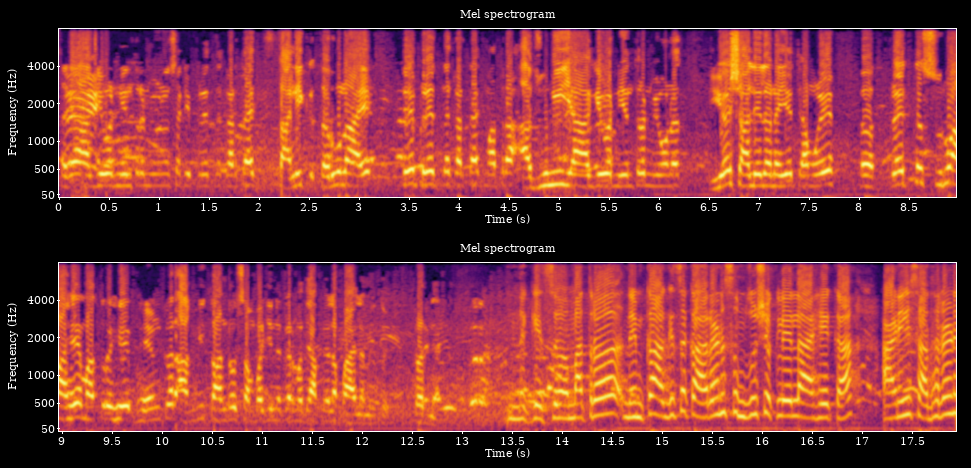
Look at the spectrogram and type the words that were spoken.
सगळ्या आगीवर नियंत्रण मिळवण्यासाठी प्रयत्न करतायत. स्थानिक तरुण आहे. ते प्रयत्न करतायत. मात्र अजूनही या आगीवर नियंत्रण मिळवण्यात यश आलेलं नाहीये. त्यामुळे प्रयत्न सुरू आहे. मात्र हे भयंकर अग्नी तांडव संभाजीनगरमध्ये आपल्याला पाहायला मिळतोय. नक्कीच. मात्र नेमकं आगीचं कारण समजू शकलेलं आहे का? आणि साधारण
